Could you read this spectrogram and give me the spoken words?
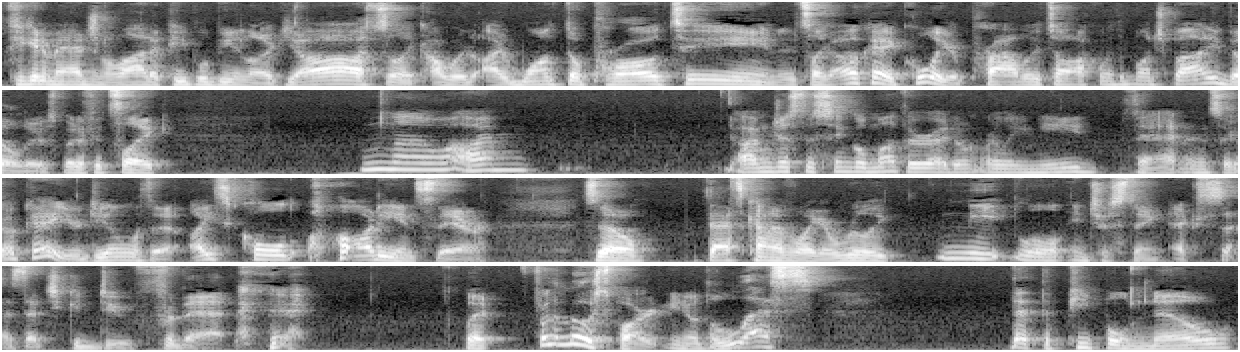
If you can imagine a lot of people being like, yeah, it's like I would I want the protein. it's like, okay, cool, you're probably talking with a bunch of bodybuilders. But if it's like, no, I'm I'm just a single mother. I don't really need that. And it's like, okay, you're dealing with an ice cold audience there. So that's kind of like a really neat little interesting exercise that you can do for that. but for the most part, you know, the less that the people know,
